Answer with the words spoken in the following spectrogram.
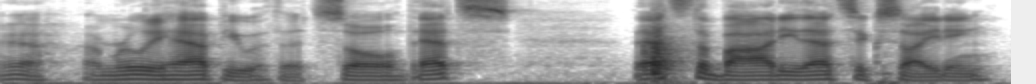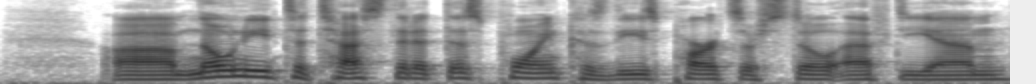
Yeah, I'm really happy with it. So that's that's the body. That's exciting. Um, no need to test it at this point because these parts are still FDM.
